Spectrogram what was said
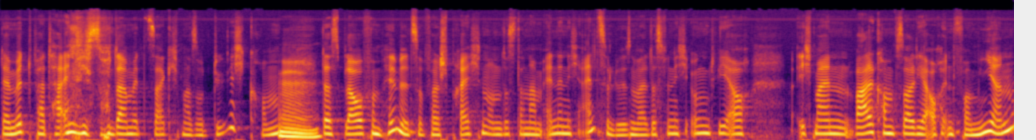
damit Parteien nicht so damit, sag ich mal, so durchkommen, mhm. das Blau vom Himmel zu versprechen und das dann am Ende nicht einzulösen, weil das finde ich irgendwie auch, ich meine, Wahlkampf soll ja auch informieren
